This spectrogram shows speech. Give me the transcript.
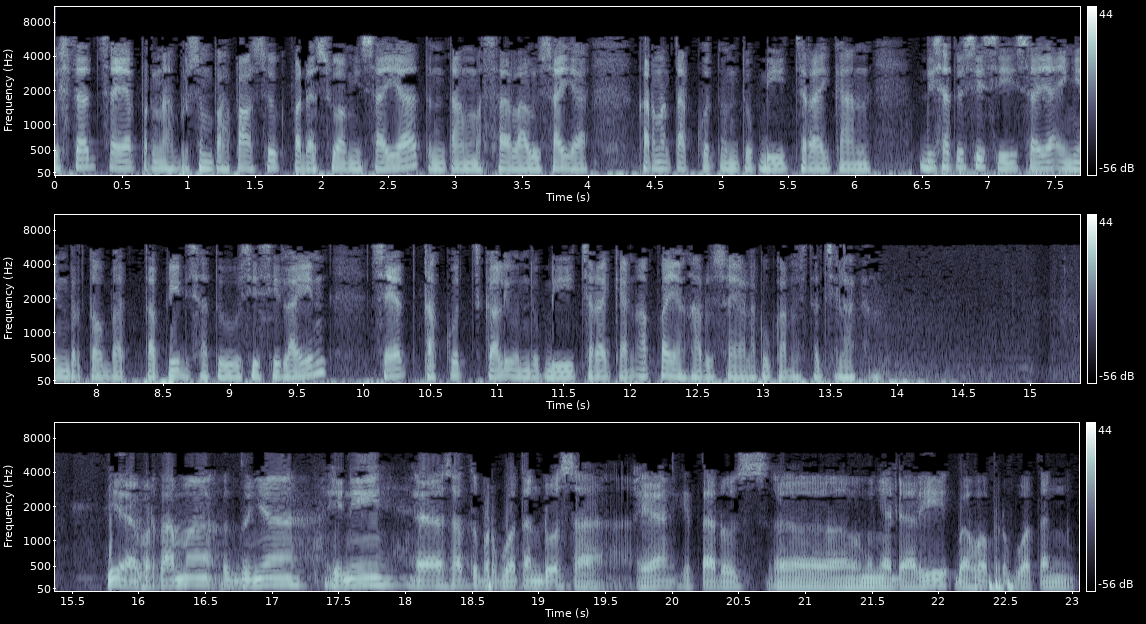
Ustadz, saya pernah bersumpah palsu kepada suami saya tentang masa lalu saya karena takut untuk diceraikan. Di satu sisi, saya ingin bertobat, tapi di satu sisi lain, saya takut sekali untuk diceraikan. Apa yang harus saya lakukan, Ustadz? Silakan. Ya, pertama tentunya ini eh, satu perbuatan dosa ya. Kita harus eh, menyadari bahwa perbuatan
